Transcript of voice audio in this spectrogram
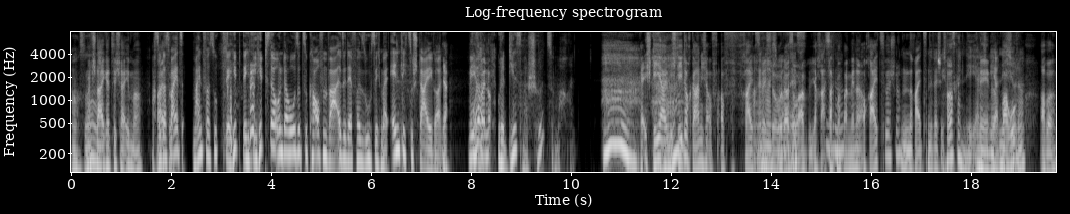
Ach so. Man steigert sich ja immer. Ach so, das du? war jetzt mein Versuch. Der Hip, der, die Hipster-Unterhose zu kaufen war also der Versuch, sich mal endlich zu steigern. Ja. Nee, oder, aber no, oder dir es mal schön zu machen. ja, ich stehe ja, Ah. ich stehe doch gar nicht auf, auf Reizwäsche Ja, oder so. Ja, sag mal Ja. bei Männern auch Reizwäsche, Eine reizende Wäsche. Ich weiß gar nicht. Nee, Nee, ne? nicht, Warum? oder? aber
